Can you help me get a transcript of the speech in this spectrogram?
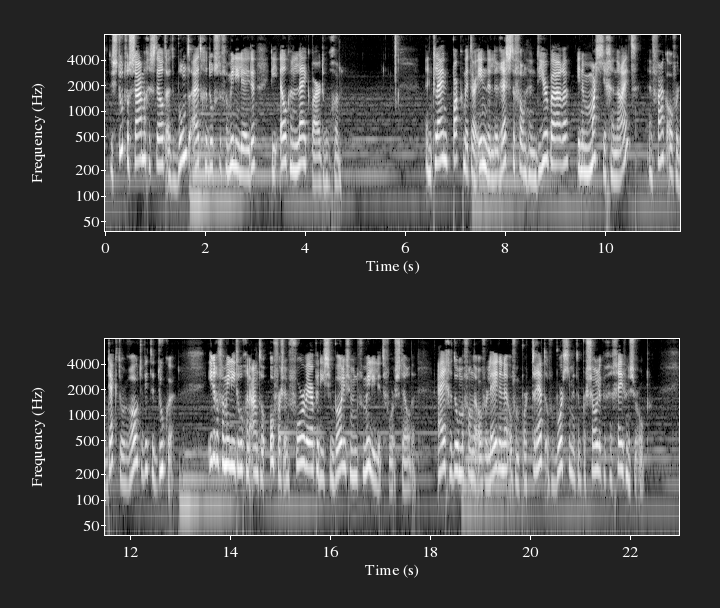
De stoet was samengesteld uit bont uitgedoste familieleden die elk een lijkbaar droegen. Een klein pak met daarin de resten van hun dierbaren in een matje genaaid en vaak overdekt door rood-witte doeken. Iedere familie droeg een aantal offers en voorwerpen die symbolisch hun familielid voorstelden. Eigendommen van de overledene of een portret of bordje met een persoonlijke gegevens erop.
